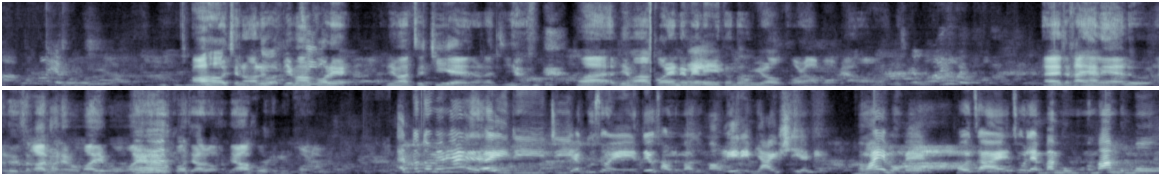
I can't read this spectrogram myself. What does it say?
မှာမမရဲ့ဘုံဘုံလေးလားအော်ဟုတ်ကျွန်တော်အဲ့လိုအပြင်မှာခေါ်တဲ့အပြင်မှာကြည့်ကြည့်ရယ်ကျွန်တော်လည်းကြည့်အောင်ဟိုကအပြင်မှာခေါ်တဲ့နာမည်လေးတုံးတုံးပြီးတော့ခေါ်တာပေါ့ဗျာဟုတ်ဘုံဘုံလေးပဲပေါ့အဲတခါရလည်းအဲ့လိုအဲ့လိုစကားပြောနေမမရေမမရေခေါ်ကြတော့အများခေါ်တယ်လို့ခေါ်တာအဲ့တော်တော်များများအဲ့ဒီဒီအခုဆိုရင်တရုတ်ဆောင်တွေမှာဆိုမောင်လေးတွေအများကြီးရှိရလေမမရေမုံပဲခေါ်ကြရဲချို့လည်းမမမမမမိုး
